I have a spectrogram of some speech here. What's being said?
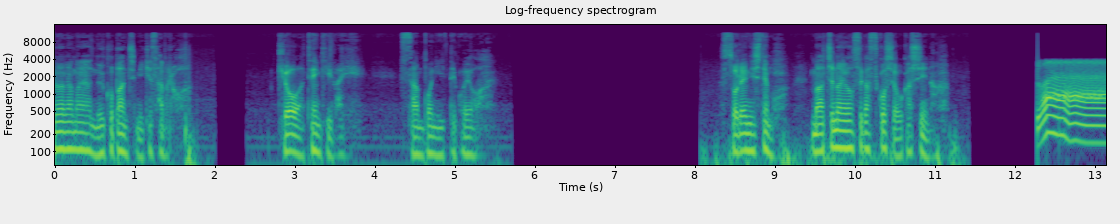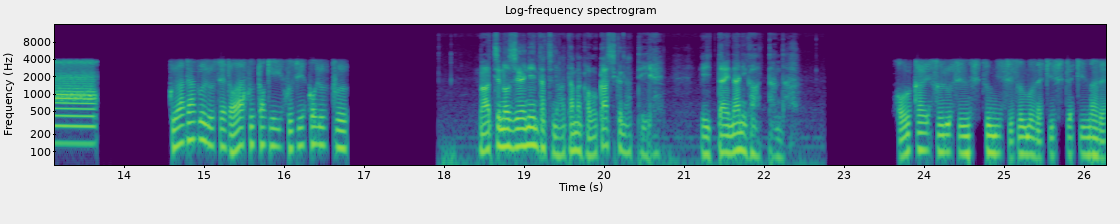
の名前はヌコパンチ三毛三郎。今日は天気がいい。散歩に行ってこよう。それにしても、街の様子が少しおかしいな。うわー。クアダブルセドアフトギーフジコルプ。街の住人たちの頭がおかしくなっている。一体何があったんだ？崩壊する寝室に沈む歴史的なレッ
